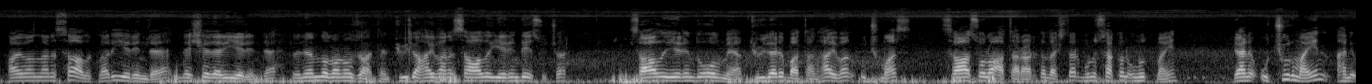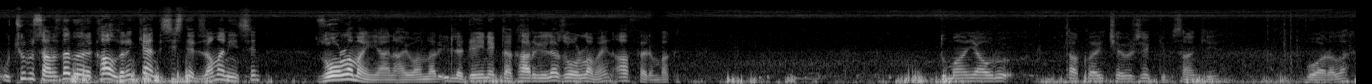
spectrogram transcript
Hayvanların sağlıkları yerinde, neşeleri yerinde. Önemli olan o zaten. Tüyde hayvanın sağlığı yerindeyse uçar. Sağlığı yerinde olmayan, tüyleri batan hayvan uçmaz. Sağa sola atar arkadaşlar. Bunu sakın unutmayın. Yani uçurmayın. Hani uçurursanız da böyle kaldırın. Kendisi istediği zaman insin. Zorlamayın yani hayvanları. İlle değnekle, kargıyla zorlamayın. Aferin bakın. Duman yavru taklayı çevirecek gibi sanki bu aralar.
